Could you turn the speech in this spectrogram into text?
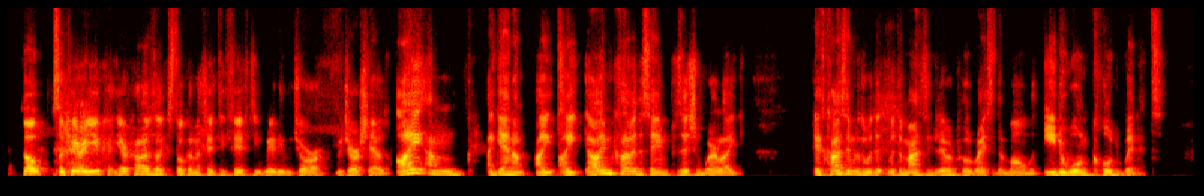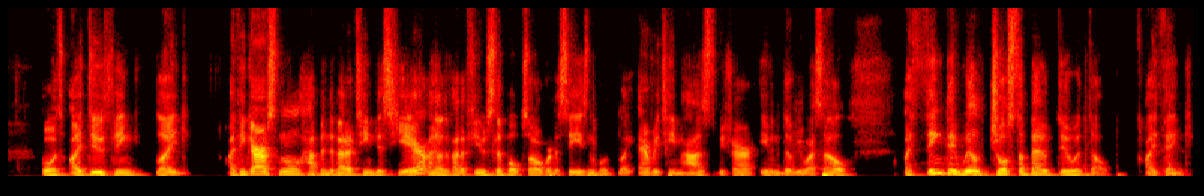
so, so Kira, you you're kind of like stuck on a 50-50 really with your with your shout. I am again. I'm I, I I'm kind of in the same position where like it's kind of similar with the, with the Man City Liverpool race at the moment. Either one could win it, but I do think like I think Arsenal have been the better team this year. I know they've had a few slip ups over the season, but like every team has to be fair, even the WSL. I think they will just about do it though. I think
